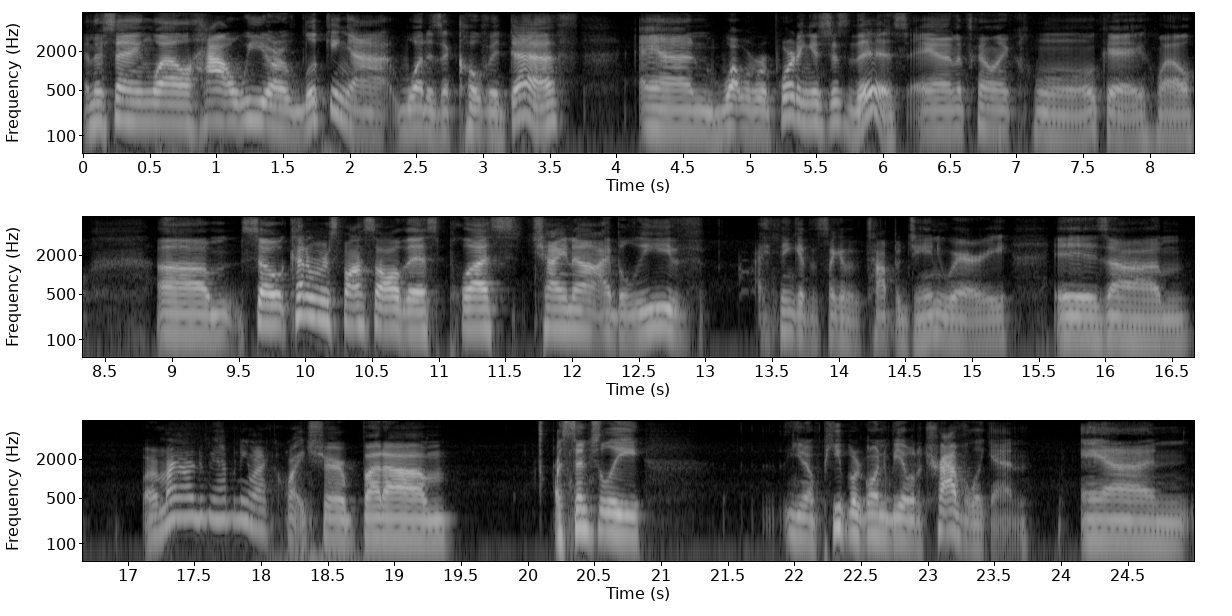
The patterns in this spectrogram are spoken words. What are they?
And they're saying, well, how we are looking at what is a COVID death and what we're reporting is just this. And it's kind of like, oh, okay, well. Um, so, kind of in response to all this, plus China, I believe, I think it's like at the top of January, is, um, or might already be happening, I'm not quite sure, but um, essentially, you know, people are going to be able to travel again. And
